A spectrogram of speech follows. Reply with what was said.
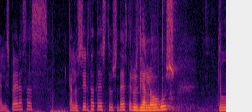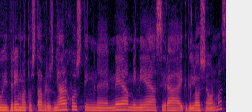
Καλησπέρα σας. Καλώς ήρθατε στους δεύτερους διαλόγους του Ιδρύματος Σταύρος Νιάρχος, την ε, νέα μηνιαία σειρά εκδηλώσεών μας.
